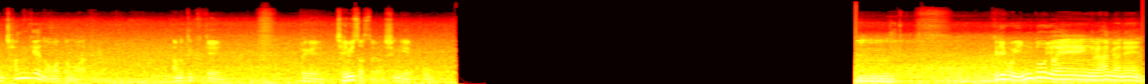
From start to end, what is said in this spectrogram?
한 천 개 넘었던 것 같아요. 아무튼 그게 되게 재밌었어요. 신기했고. 그리고 인도 여행을 하면은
